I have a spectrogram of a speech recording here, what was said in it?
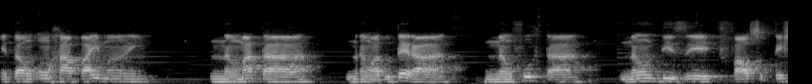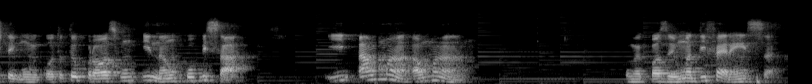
Então, honrar pai e mãe, não matar, não adulterar, não furtar, não dizer falso testemunho contra o teu próximo e não cobiçar. E há uma, há uma como é que posso dizer, uma diferença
